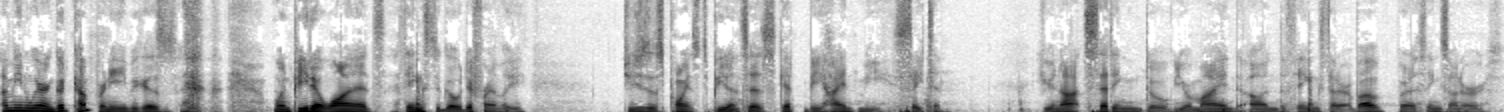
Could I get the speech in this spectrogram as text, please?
I mean, we're in good company because when Peter wanted things to go differently, Jesus points to Peter and says, Get behind me, Satan. You're not setting the, your mind on the things that are above, but the things on earth.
